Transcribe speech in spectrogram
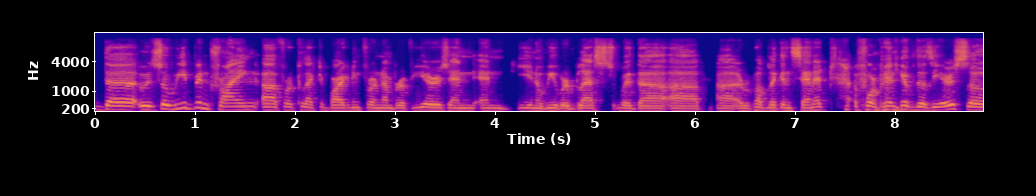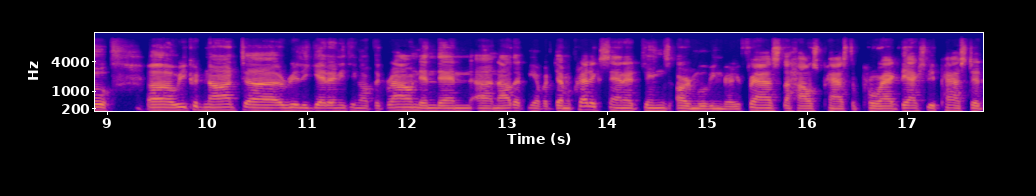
the so we've been trying uh, for collective bargaining for a number of years, and and you know we were blessed with a, a Republican Senate for many of those years, so uh, we could not uh, really get anything off the ground. And then uh, now that we have a Democratic Senate, things are moving very fast. The House passed the PRO Act; they actually passed it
